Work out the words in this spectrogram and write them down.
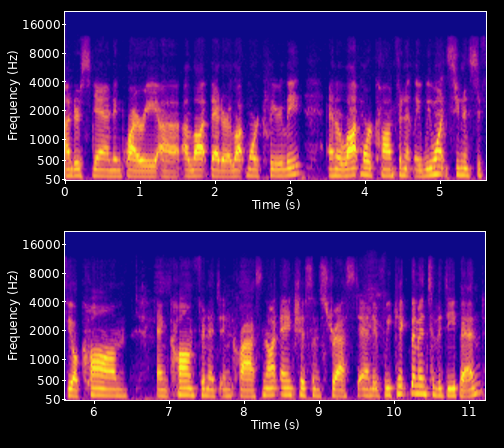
understand inquiry uh, a lot better, a lot more clearly, and a lot more confidently. We want students to feel calm and confident in class, not anxious and stressed. And if we kick them into the deep end,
